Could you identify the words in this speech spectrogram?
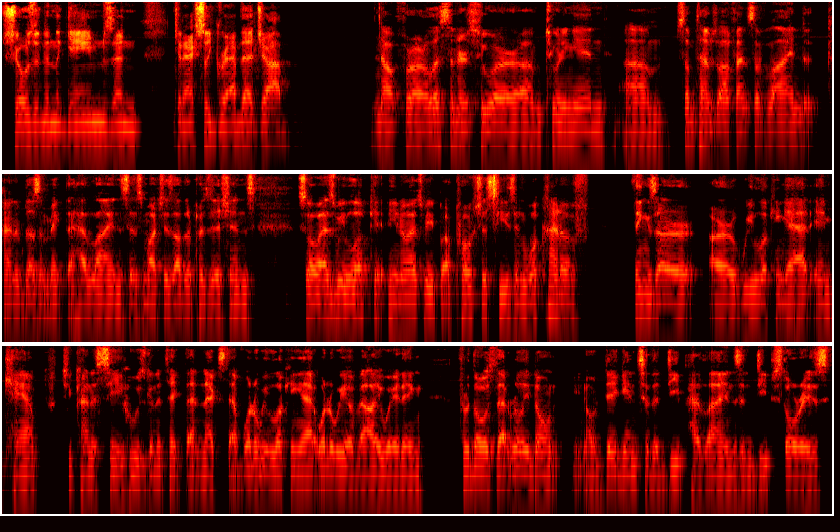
shows it in the games, and can actually grab that job. Now, for our listeners who are um, tuning in, um, sometimes offensive line kind of doesn't make the headlines as much as other positions. So as we look at, you know, as we approach the season, what kind of things are are we looking at in camp to kind of see who's going to take that next step? What are we looking at? What are we evaluating for those that really don't, you know, dig into the deep headlines and deep stories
